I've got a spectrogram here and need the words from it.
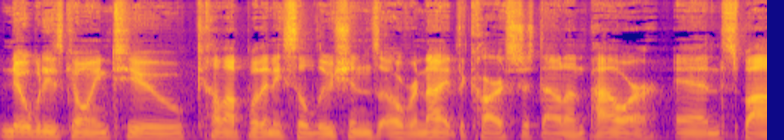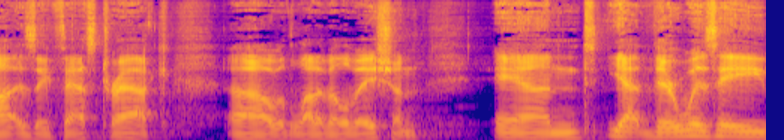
nobody's going to come up with any solutions overnight. The car's just down on power, and Spa is a fast track uh, with a lot of elevation. And yeah, there was a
